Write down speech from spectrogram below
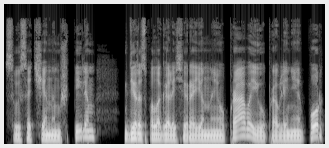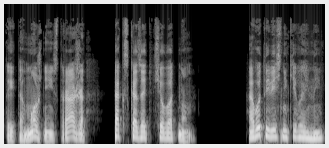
с высоченным шпилем, где располагались и районные управы, и управление порта, и таможня, и стража, так сказать, все в одном. «А вот и вестники войны»,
